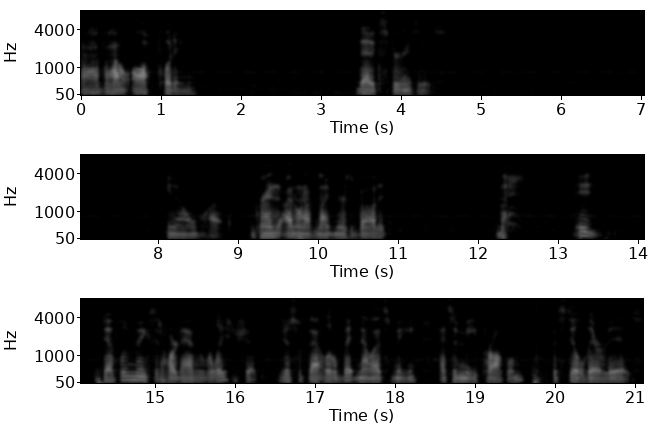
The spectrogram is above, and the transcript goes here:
of how off putting that experience is. You know, I, granted, I don't have nightmares about it, but it definitely makes it hard to have a relationship just with that little bit. Now, that's me. That's a me problem, but still, there it is.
